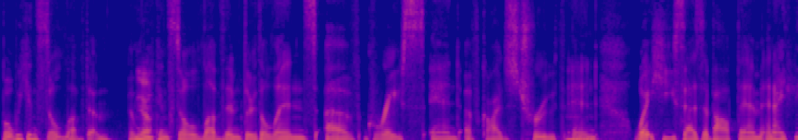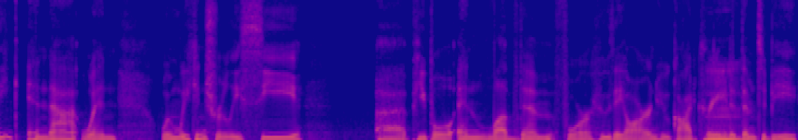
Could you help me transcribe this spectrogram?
But we can still love them and Yeah. we can still love them through the lens of grace and of God's truth and what he says about them. And I think in that when when we can truly see uh, people and love them for who they are and who God created them to be,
